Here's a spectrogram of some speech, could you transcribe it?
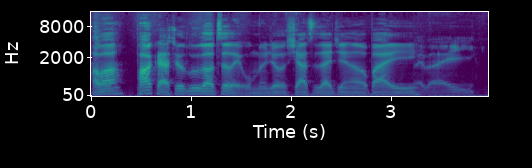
好，吧，Podcast 就录到这里，我们就下次再见喽，拜。拜拜。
